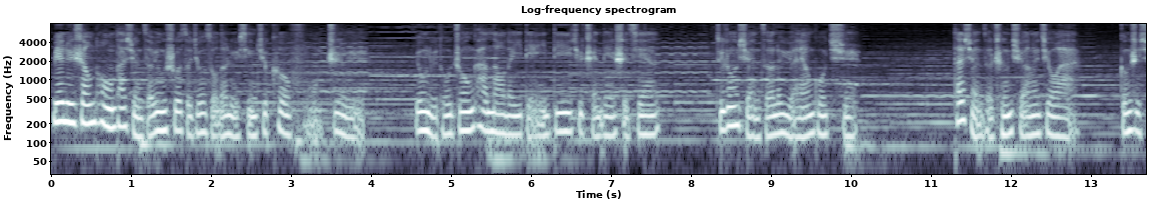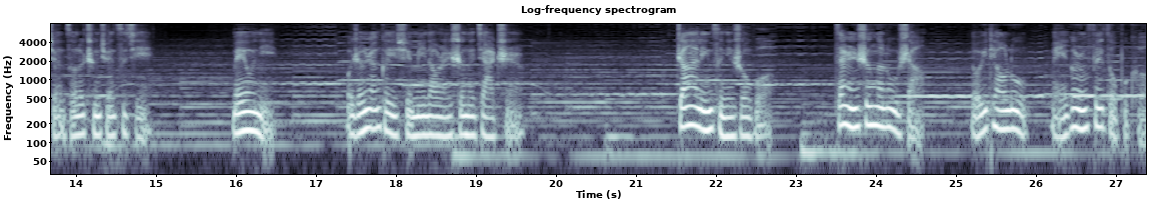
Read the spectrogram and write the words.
面对伤痛，他选择用说走就走的旅行去克服、治愈，用旅途中看到的一点一滴去沉淀时间，最终选择了原谅过去。他选择成全了旧爱，更是选择了成全自己。没有你，我仍然可以寻觅到人生的价值。张爱玲曾经说过，在人生的路上，有一条路每一个人非走不可，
